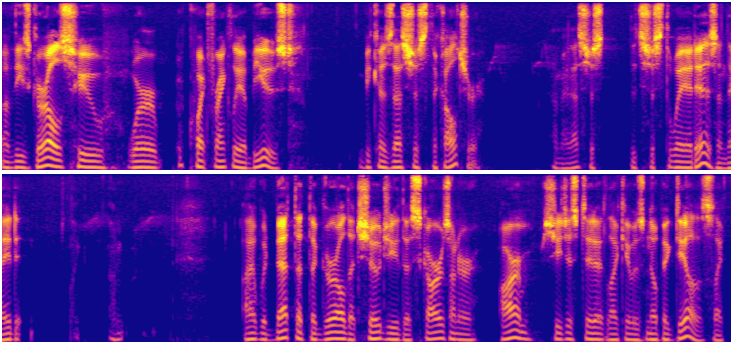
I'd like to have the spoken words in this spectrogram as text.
of these girls who were quite frankly abused because that's just the culture. I mean, that's just it's just the way it is, and they did, like. Um, I would bet that the girl that showed you the scars on her arm, she just did it like it was no big deal. It's like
